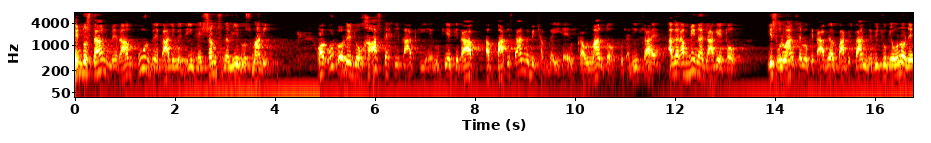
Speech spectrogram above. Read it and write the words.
ہندوستان میں رامپور میں ایک عالم دین ہے، شمس نوید عثمانی۔ اور انہوں نے جو خاص تحقیقات کی ہیں، ان کی ایک کتاب اب پاکستان میں بھی چھپ گئی ہے، اس کا عنوان تو کچھ عجیب سا ہے۔ اگر اب بھی نہ جاگے تو اس عنوان سے وہ کتاب ہے اور پاکستان میں بھی، چونکہ انہوں نے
